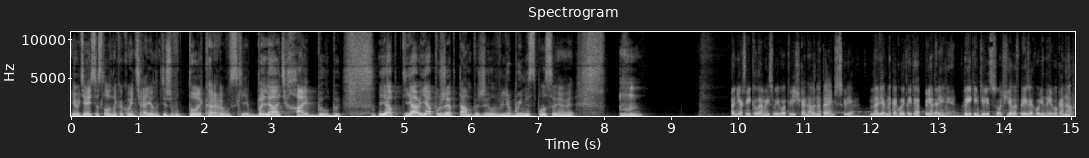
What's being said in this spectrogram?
и у тебя есть, условно, какой-нибудь район, где живут только русские. Блять, хайп был бы. Я, я, я б уже там бы жил, любыми способами. Понес рекламой своего Twitch-канала на Таймс-сквер. Наверное, какой-то этап преодоления. Прикиньте лицо челов при заходе на его канал,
